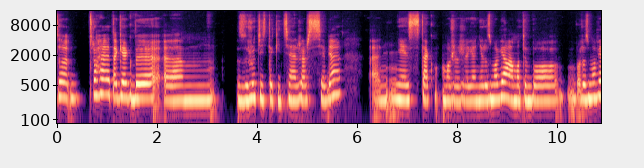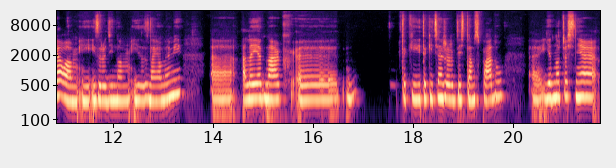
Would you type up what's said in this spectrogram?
To trochę tak jakby um, zrzucić taki ciężar z siebie. E, nie jest tak może, że ja nie rozmawiałam o tym, bo, bo rozmawiałam i, i z rodziną, i ze znajomymi, e, ale jednak e, taki, taki ciężar gdzieś tam spadł. Jednocześnie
